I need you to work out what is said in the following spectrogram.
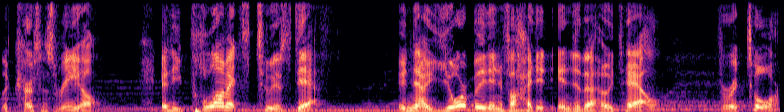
the curse is real, and he plummets to his death. And now you're being invited into the hotel for a tour.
